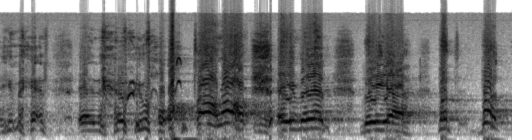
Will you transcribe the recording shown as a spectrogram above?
Amen. And we walked all off. Amen. The, uh, but, but,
